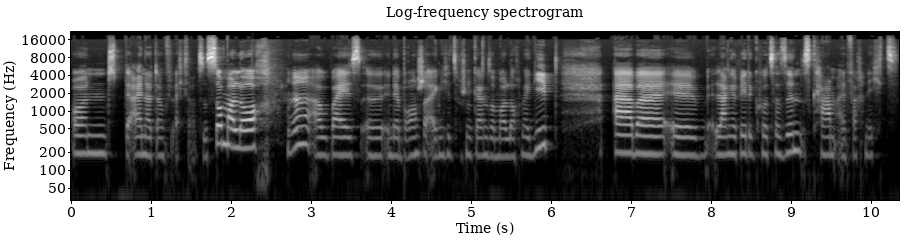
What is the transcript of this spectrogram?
Und der eine hat dann vielleicht gesagt, es ist Sommerloch, ne? wobei es äh, in der Branche eigentlich inzwischen kein Sommerloch mehr gibt. Aber äh, lange Rede, kurzer Sinn, es kam einfach nichts.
